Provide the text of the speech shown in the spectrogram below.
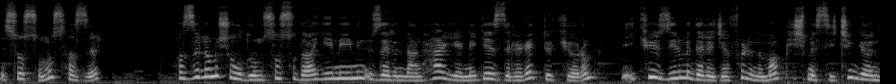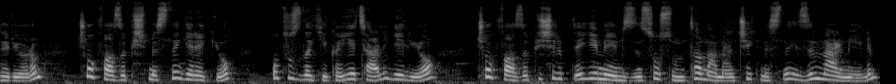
ve sosumuz hazır. Hazırlamış olduğum sosu da yemeğimin üzerinden her yerine gezdirerek döküyorum ve 220 derece fırınıma pişmesi için gönderiyorum. Çok fazla pişmesine gerek yok. 30 dakika yeterli geliyor. Çok fazla pişirip de yemeğimizin sosunu tamamen çekmesine izin vermeyelim.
